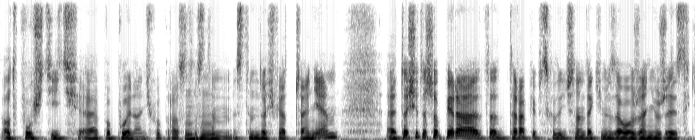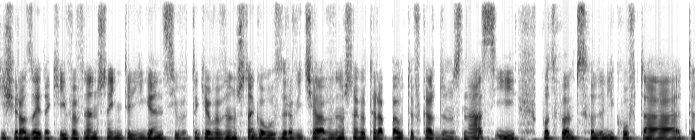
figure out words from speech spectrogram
odpuścić, e, popłynąć po prostu mhm. z, tym, z tym doświadczeniem. E, to się też opiera, ta terapia psychodeliczna na takim założeniu, że jest jakiś rodzaj takiej wewnętrznej inteligencji, takiego wewnętrznego uzdrowiciela, wewnętrznego terapeuty w każdym z nas i pod wpływem psychodelików ta, ta,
